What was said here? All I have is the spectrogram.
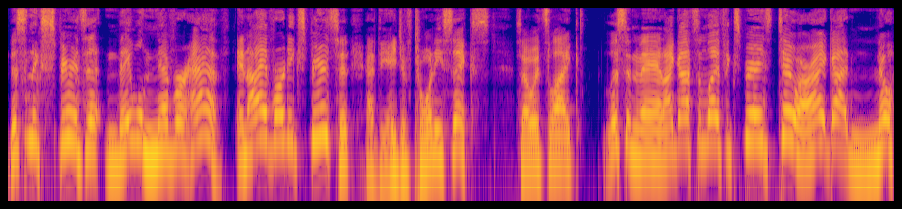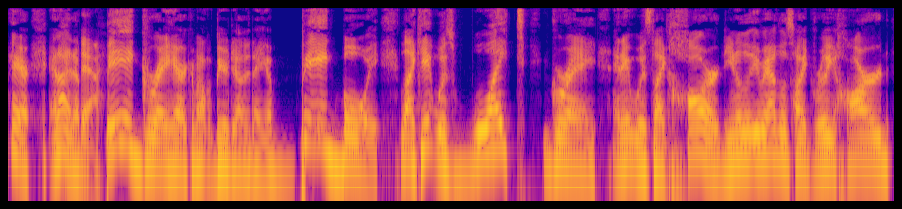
This is an experience that they will never have. And I have already experienced it at the age of 26. So it's like, listen, man, I got some life experience too. All right. Got no hair. And I had a Yeah. big gray hair coming out my beard the other day. A big boy. Like it was white gray and it was like hard. You know, you ever have those like really hard,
